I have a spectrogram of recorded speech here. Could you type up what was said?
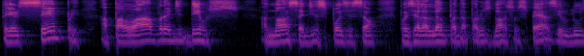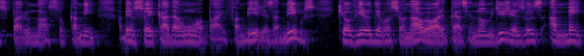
ter sempre a palavra de Deus à nossa disposição, pois ela é lâmpada para os nossos pés e luz para o nosso caminho. Abençoe cada um, ó Pai, famílias, amigos que ouviram o devocional. Eu oro e peço em nome de Jesus. Amém.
